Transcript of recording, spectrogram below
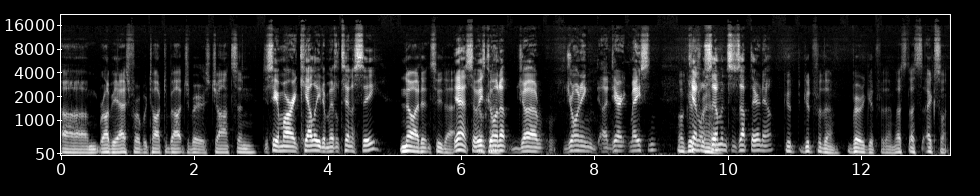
um, Robbie Ashford, we talked about, Javarius Johnson. Do you see Amari Kelly to Middle Tennessee? No, I didn't see that. Yeah, so he's Okay. going up, uh, joining uh, Derek Mason. Well, good Kendall. Simmons is up there now. Good, good for them. Very good for them. That's that's excellent.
